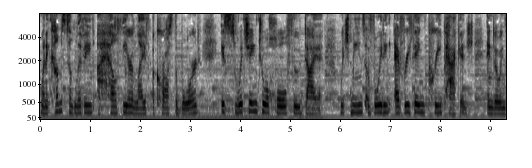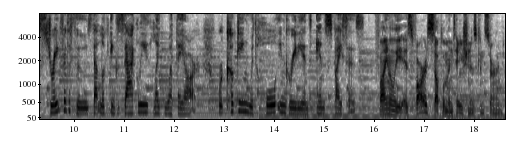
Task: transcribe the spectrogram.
when it comes to living a healthier life across the board is switching to a whole food diet, which means avoiding everything pre-packaged and going straight for the foods that look exactly like what they are. We're cooking with whole ingredients and spices. Finally, as far as supplementation is concerned,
